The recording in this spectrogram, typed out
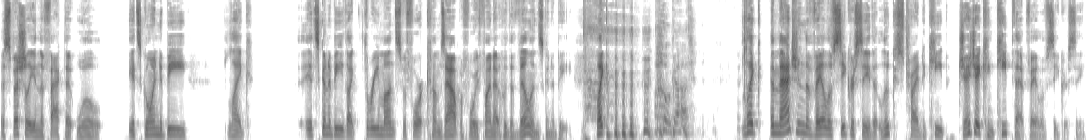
especially in the fact that well, it's going to be like it's going to be like three months before it comes out before we find out who the villain's going to be. Like, Oh God. like imagine the veil of secrecy that Lucas tried to keep. JJ can keep that veil of secrecy,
